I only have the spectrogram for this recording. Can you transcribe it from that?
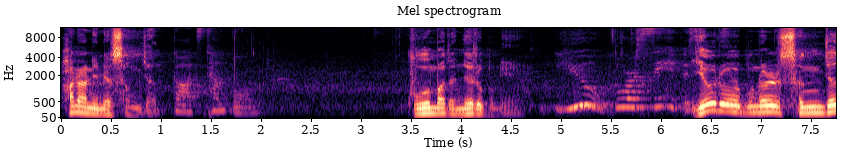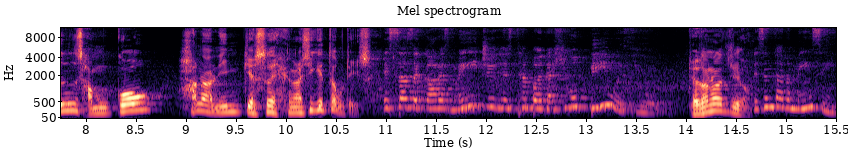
하나님의 성전, God's temple. 구원받은 여러분이에요. You who are saved is 여러분을 성전 삼고 하나님께서 행하시겠다고 돼 있어요. It says that God has made you his temple and that he will be with you. 대단하죠? Isn't that amazing?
